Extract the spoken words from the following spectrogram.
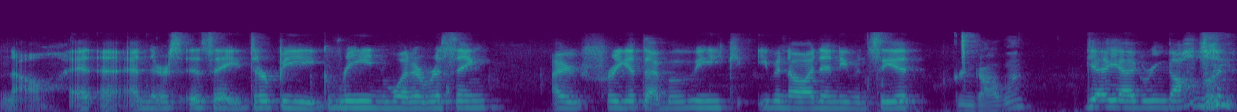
no. And, and there's is a derpy green whatever thing. I forget that movie, even though I didn't even see it. Green Goblin. Yeah, yeah, Green Goblin.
